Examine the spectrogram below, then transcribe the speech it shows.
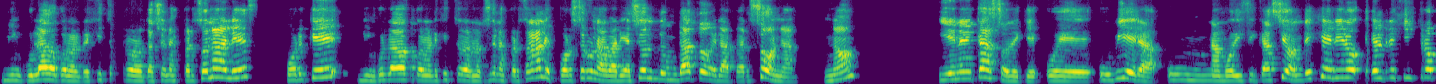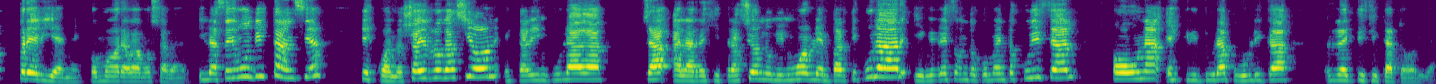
vinculado con el registro de anotaciones personales, ¿Por qué vinculado con el registro de anotaciones personales? Por ser una variación de un dato de la persona, ¿no? Y en el caso de que eh, hubiera una modificación de género, el registro previene, como ahora vamos a ver. Y la segunda instancia, que es cuando ya hay rogación, está vinculada ya a la registración de un inmueble en particular, ingresa un documento judicial o una escritura pública rectificatoria.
